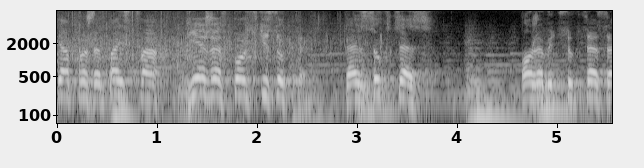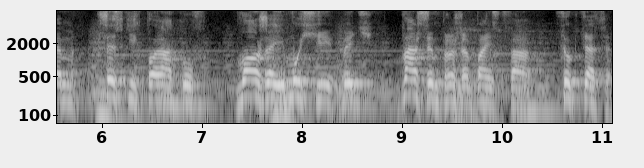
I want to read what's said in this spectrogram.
Ja, proszę Państwa, wierzę w polski sukces. Ten sukces może być sukcesem wszystkich Polaków, może i musi być Waszym, proszę Państwa, sukcesem.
